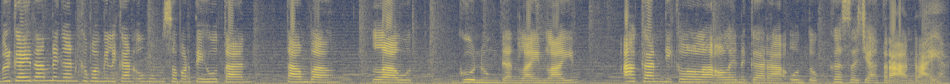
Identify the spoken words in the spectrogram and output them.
Berkaitan dengan kepemilikan umum seperti hutan, tambang, laut, gunung, dan lain-lain, akan dikelola oleh negara untuk kesejahteraan rakyat.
